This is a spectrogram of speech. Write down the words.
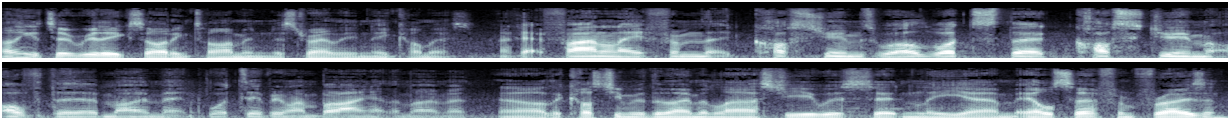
I think it's a really exciting time in Australian e-commerce. Okay, finally, from the costumes world, what's the costume of the moment? What's everyone buying at the moment? Oh, the costume of the moment last year was certainly um, Elsa from Frozen.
